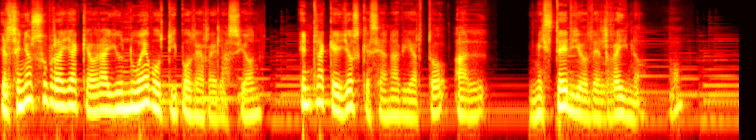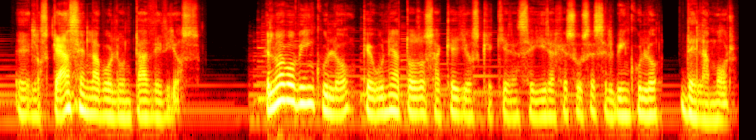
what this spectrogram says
El Señor subraya que ahora hay un nuevo tipo de relación entre aquellos que se han abierto al misterio del reino, eh, los que hacen la voluntad de Dios. El nuevo vínculo que une a todos aquellos que quieren seguir a Jesús es el vínculo del amor,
